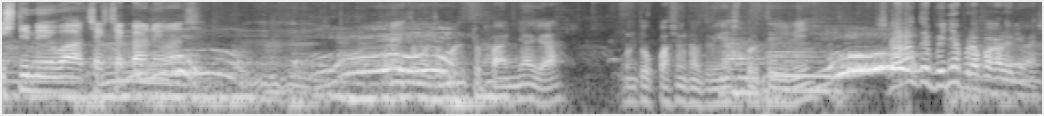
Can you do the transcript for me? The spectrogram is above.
istimewa cek-cekannya mas. Ini teman-teman depannya ya. Untuk pasang dan telinganya seperti ini. Sekarang TB-nya berapa kali ini, Mas?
